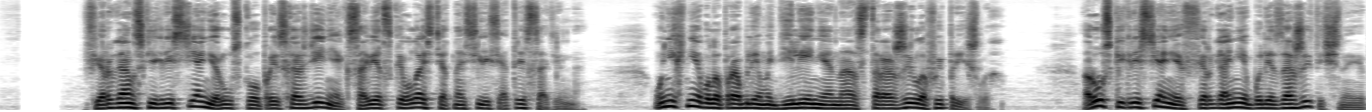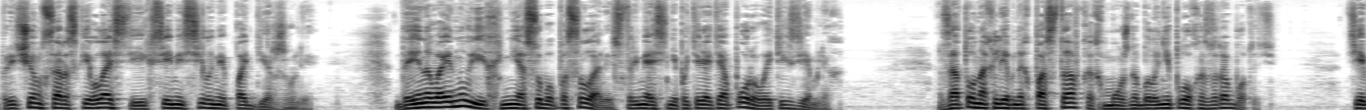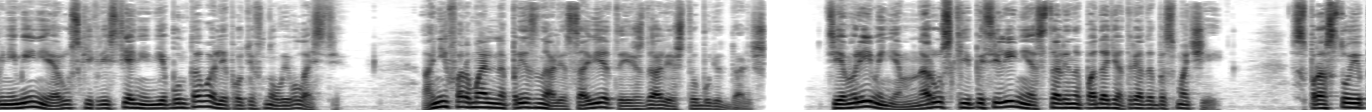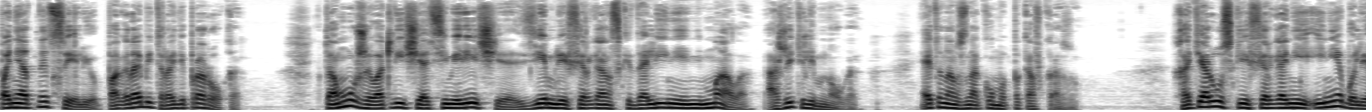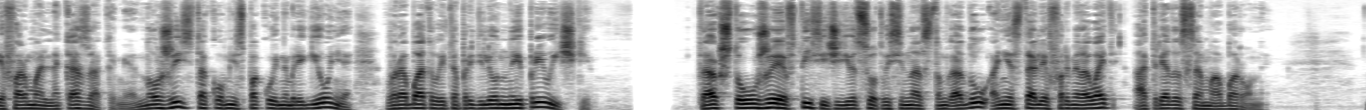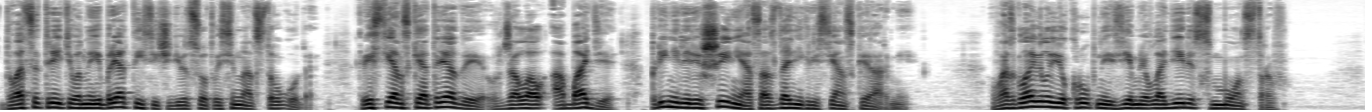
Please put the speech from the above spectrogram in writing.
Ферганские крестьяне русского происхождения к советской власти относились отрицательно. У них не было проблемы деления на старожилов и пришлых. Русские крестьяне в Фергане были зажиточные, причем царские власти их всеми силами поддерживали. Да и на войну их не особо посылали, стремясь не потерять опору в этих землях. Зато на хлебных поставках можно было неплохо заработать. Тем не менее, русские крестьяне не бунтовали против новой власти. Они формально признали Советы и ждали, что будет дальше. Тем временем на русские поселения стали нападать отряды басмачей с простой и понятной целью – пограбить ради пророка. К тому же, в отличие от Семиречья, земли в Ферганской долине мало, а жителей много. Это нам знакомо по Кавказу. Хотя русские в Фергане и не были формально казаками, но жизнь в таком неспокойном регионе вырабатывает определенные привычки. Так что уже в 1918 году они стали формировать отряды самообороны. 23 ноября 1918 года крестьянские отряды в Джалал-Абаде приняли решение о создании крестьянской армии. Возглавил ее крупный землевладелец Монстров,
